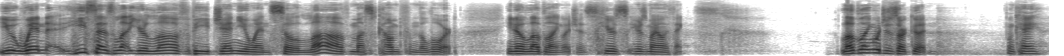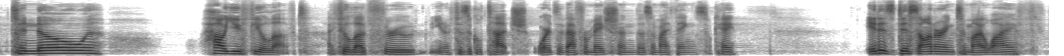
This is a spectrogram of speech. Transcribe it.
You, when he says, let your love be genuine, so love must come from the Lord. You know, love languages. Here's, here's my only thing Love languages are good, okay? To know how you feel loved. I feel loved through, you know, physical touch, words of affirmation, those are my things, okay? It is dishonoring to my wife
